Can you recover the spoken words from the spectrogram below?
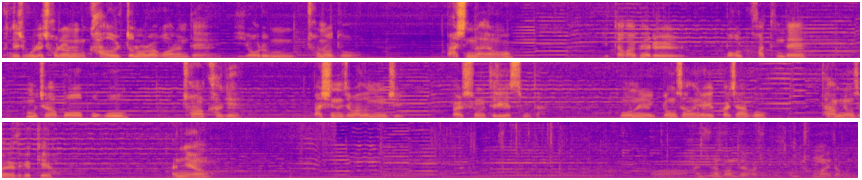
근데 원래 전어는 가을 전어라고 하는데 이 여름 전어도 맛있나요? 이따가 회를 먹을 것 같은데 한번 제가 먹어보고 정확하게 맛있는지 맛없는지 말씀을 드리겠습니다. 오늘 영상은 여기까지 하고 다음 영상에서 뵐게요. 안녕. 와, 한 시간도 안 돼가지고 엄청 많이 잡았네.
